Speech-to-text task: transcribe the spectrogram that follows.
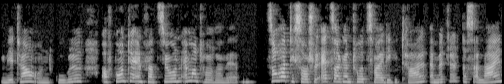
Meta und Google aufgrund der Inflation immer teurer werden. So hat die Social Ads Agentur 2 Digital ermittelt, dass allein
